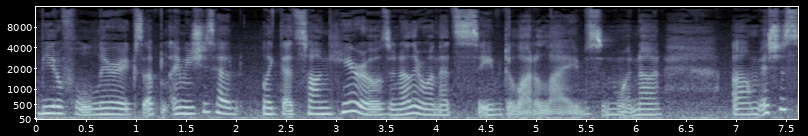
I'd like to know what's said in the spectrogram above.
beautiful lyrics up i mean she's had like that song heroes another one that's saved a lot of lives and whatnot um, it's just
